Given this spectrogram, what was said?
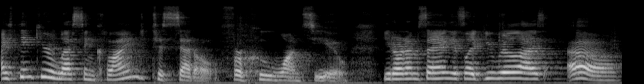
I think you're less inclined to settle for who wants you. You know what I'm saying? It's like you realize, oh,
